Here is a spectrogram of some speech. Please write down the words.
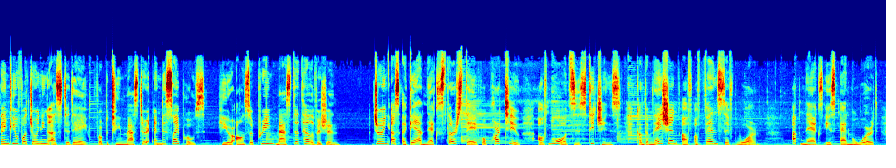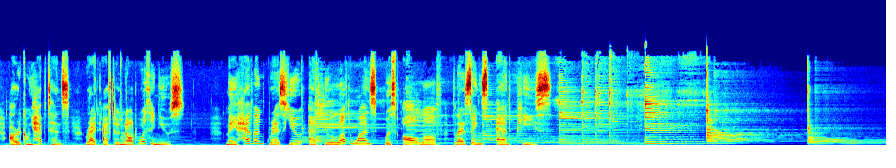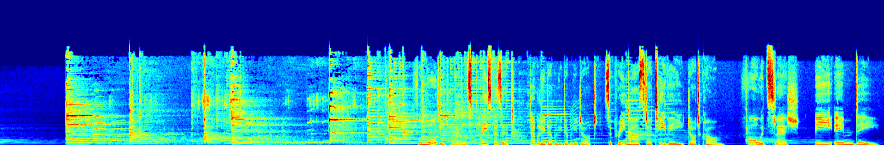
Thank you for joining us today for Between Master and Disciples here on Supreme Master Television. Join us again next Thursday for part two of Mozi's teachings, Condemnation of Offensive War. Up next is Animal World, our cohabitants, right after noteworthy news. May heaven grace you and your loved ones with all love, blessings, and peace. Details, please visit www.suprememastertv.com forward slash BMD.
